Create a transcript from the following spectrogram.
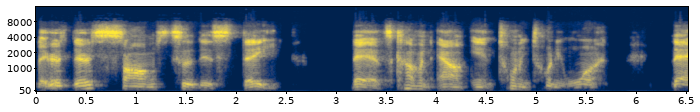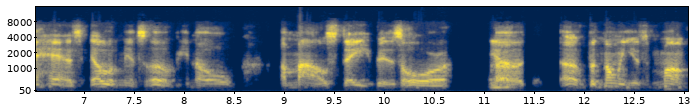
there's there's songs to this day that's coming out in 2021 that has elements of you know a Miles Davis or yeah. uh, uh Thelonious Monk,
